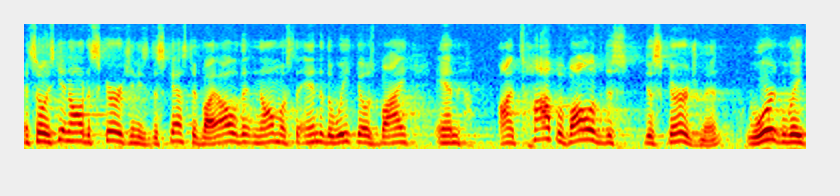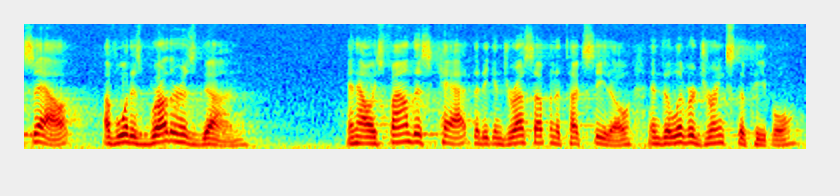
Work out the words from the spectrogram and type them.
And so he's getting all discouraged and he's disgusted by all of it, and almost the end of the week goes by, and on top of all of this discouragement, word leaks out of what his brother has done and how he's found this cat that he can dress up in a tuxedo and deliver drinks to people.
